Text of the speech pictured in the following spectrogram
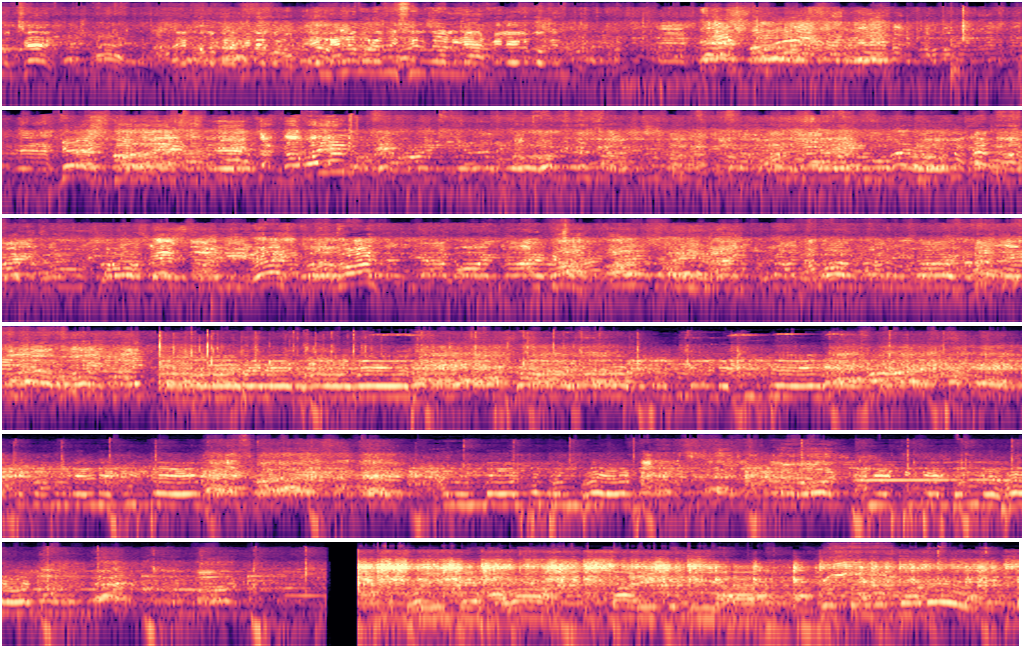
চলছে? এই ভালো করে ভিডিও করো মেলা বড় মিছিল চল পিলে নেব কিন্তু। বইতে হাওয়া ছোট বড়,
